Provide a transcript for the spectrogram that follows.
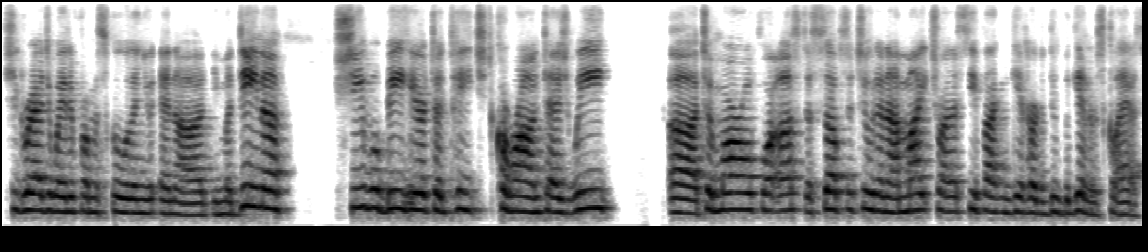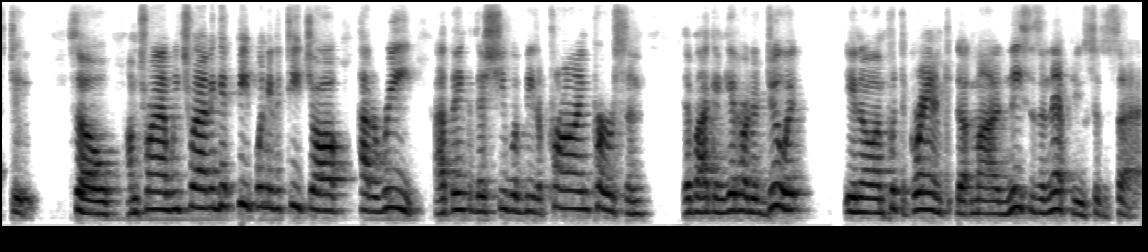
She graduated from a school in, in, uh, in Medina. She will be here to teach Quran tajweed uh, tomorrow for us to substitute, and I might try to see if I can get her to do beginners class too. So I'm trying, we trying to get people in to teach y'all how to read. I think that she would be the prime person if I can get her to do it, you know, and put the grand, my nieces and nephews to the side.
